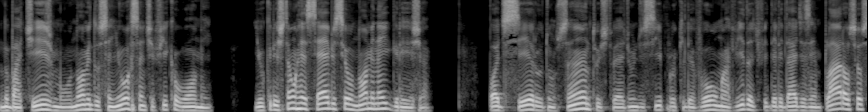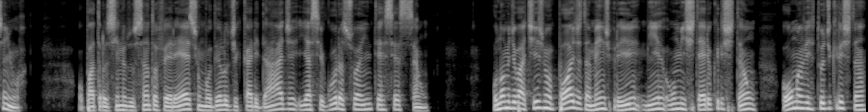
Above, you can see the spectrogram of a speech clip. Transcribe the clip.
no batismo, o nome do Senhor santifica o homem, e o cristão recebe seu nome na igreja. Pode ser o de um santo, isto é, de um discípulo que levou uma vida de fidelidade exemplar ao seu Senhor. O patrocínio do santo oferece um modelo de caridade e assegura sua intercessão. O nome de batismo pode também exprimir um mistério cristão ou uma virtude cristã.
